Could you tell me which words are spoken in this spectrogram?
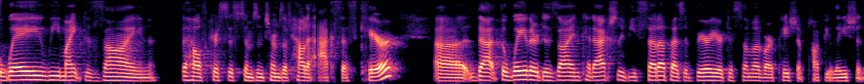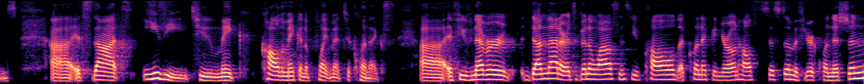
way we might design the healthcare systems in terms of how to access care, uh, that the way they're designed could actually be set up as a barrier to some of our patient populations. Uh, it's not easy to make call to make an appointment to clinics. Uh, if you've never done that, or it's been a while since you've called a clinic in your own health system, if you're a clinician,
